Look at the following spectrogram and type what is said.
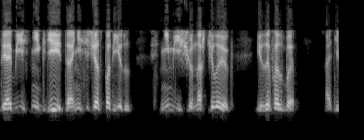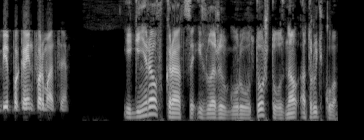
Ты объясни, где это, они сейчас подъедут. С ним еще наш человек из ФСБ. А тебе пока информация. И генерал вкратце изложил Гурову то, что узнал от Рудько.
